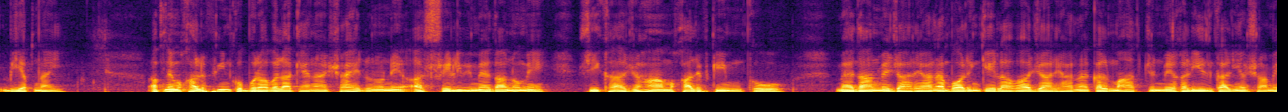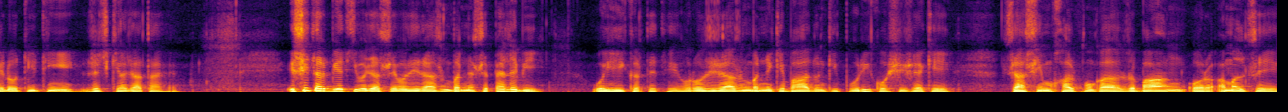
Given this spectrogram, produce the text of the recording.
بھی اپنائی۔ اپنے مخالفین کو برا بلا کہنا شاید انہوں نے آسٹریلیوی میدانوں میں سیکھا، جہاں مخالف ٹیم کو میدان میں جارحانہ بولنگ کے علاوہ جارحانہ کلمات جن میں غلیظ گالیاں شامل ہوتی تھیں، رج کیا جاتا ہے۔ اسی تربیت کی وجہ سے وزیر اعظم بننے سے پہلے بھی وہ یہی کرتے تھے اور وزیر اعظم بننے کے بعد ان کی پوری کوشش ہے کہ سیاسی مخالفوں کا زبان اور عمل سے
